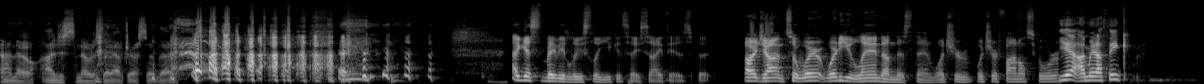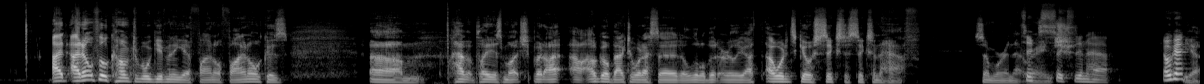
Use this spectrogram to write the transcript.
I know. I just noticed that after I said that. I guess maybe loosely you could say Scythe is, but all right, John. So where where do you land on this then? What's your what's your final score? yeah, I mean, I think I, I don't feel comfortable giving it a final final because um haven't played as much, but I I'll go back to what I said a little bit earlier. I, I would just go six to six and a half, somewhere in that six, range. Six and a half. Okay. Yeah.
